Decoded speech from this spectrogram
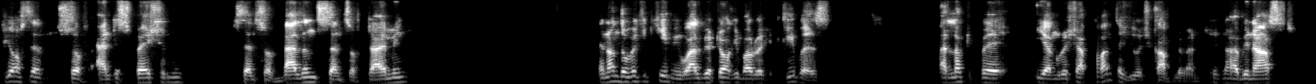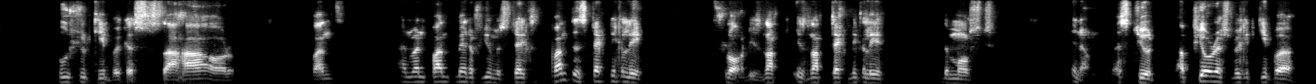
pure sense of anticipation, sense of balance, sense of timing. And on the wicket keeping, while we're talking about wicket keepers, I'd love to pay young Rishabh Pant a huge compliment. You know, I've been asked who should keep wickets, Saha or Pant. And when Pant made a few mistakes, Pant is technically flawed. He's not, he's not technically the most, you know, astute. A purist wicketkeeper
